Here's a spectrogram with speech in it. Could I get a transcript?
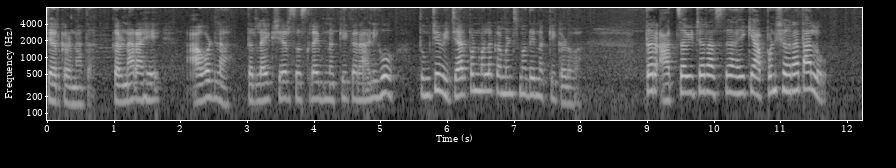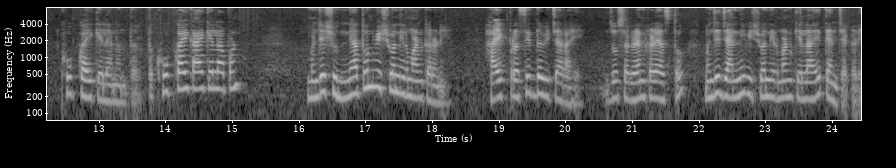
शेअर करणार करणार आहे. आवडला तर लाईक शेअर सबस्क्राईब नक्की करा. आणि हो तुमचे विचार पण मला कमेंट्समध्ये नक्की कळवा. तर आजचा विचार असा आहे की आपण शहरात आलो खूप काही केल्यानंतर. तर खूप काही काय केलं आपण? म्हणजे शून्यातून विश्व निर्माण करणे. हा एक प्रसिद्ध विचार आहे जो सगळ्यांकडे असतो. म्हणजे ज्यांनी विश्व निर्माण केलं आहे त्यांच्याकडे.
